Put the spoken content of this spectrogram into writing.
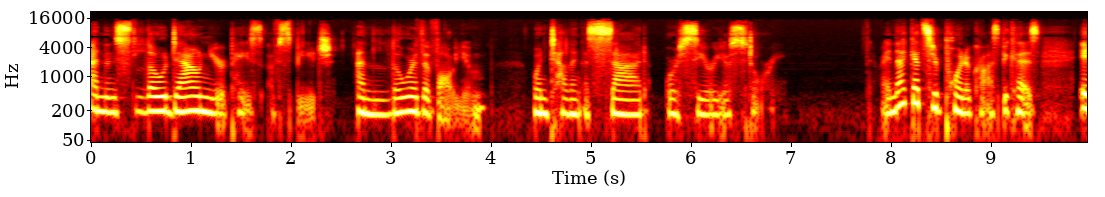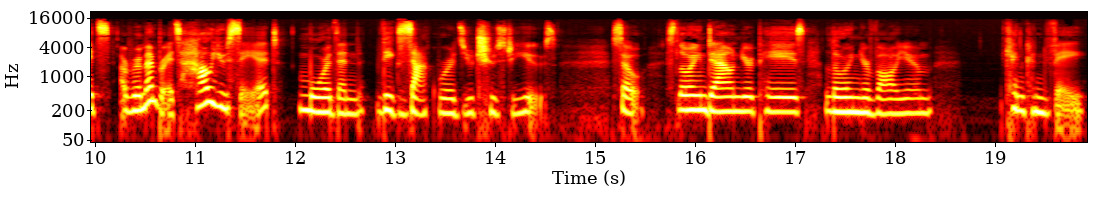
and then slow down your pace of speech and lower the volume when telling a sad or serious story. Right? And that gets your point across because it's, remember, it's how you say it more than the exact words you choose to use. So slowing down your pace, lowering your volume can convey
